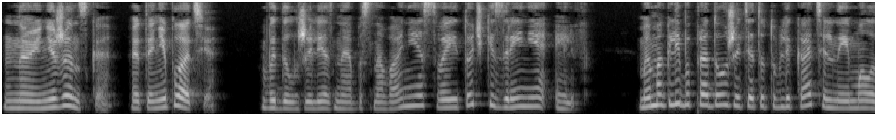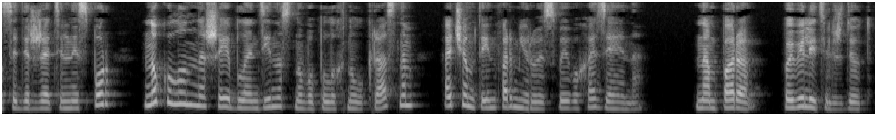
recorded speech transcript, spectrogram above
«Но и не женская. Это не платье», – выдал железное обоснование своей точки зрения эльф. Мы могли бы продолжить этот увлекательный и малосодержательный спор, но кулон на шее блондина снова полыхнул красным, о чем-то информируя своего хозяина. «Нам пора. Повелитель ждет»,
